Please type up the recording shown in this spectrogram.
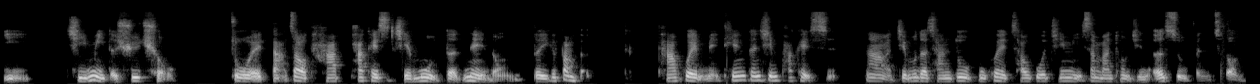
以吉米的需求。作为打造他 Podcast 节目的内容的一个范本，他会每天更新 Podcast，那节目的长度不会超过吉米上班通勤二十五分钟。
